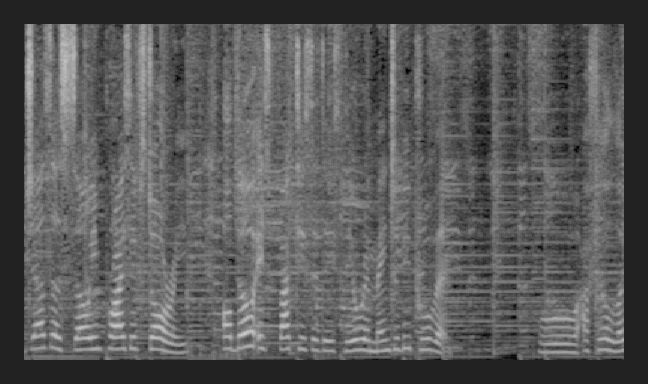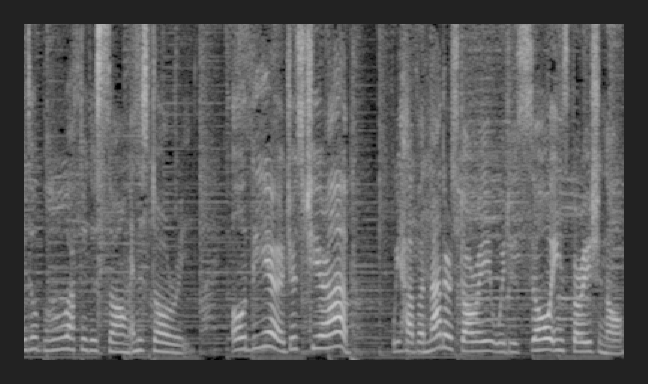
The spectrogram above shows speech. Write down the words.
Just a so impressive story, although its facticity still remains to be proven. Oh, I feel a little blue after the song and the story. Oh dear, just cheer up. We have another story which is so inspirational.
